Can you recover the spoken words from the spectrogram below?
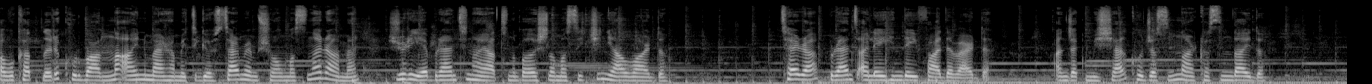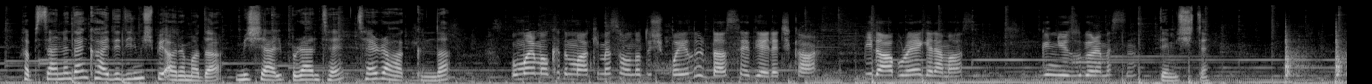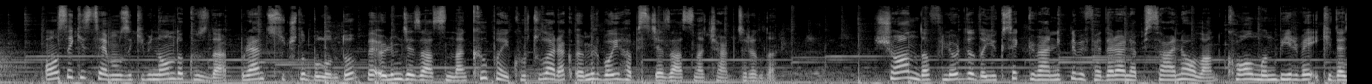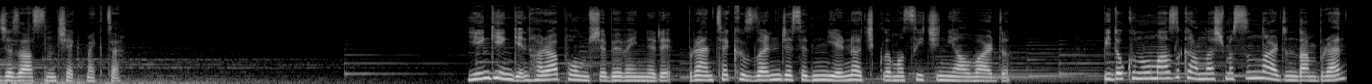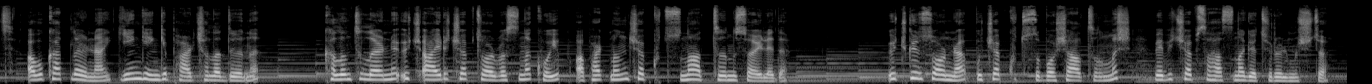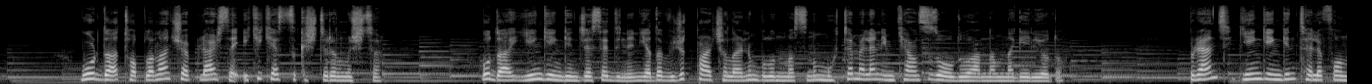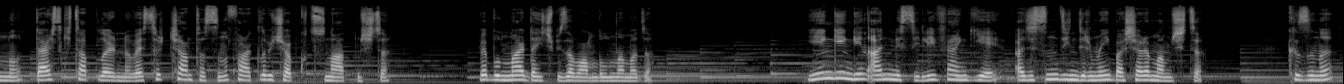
Avukatları kurbanına aynı merhameti göstermemiş olmasına rağmen jüriye Brent'in hayatını bağışlaması için yalvardı. Tara, Brent aleyhinde ifade verdi. Ancak Michelle kocasının arkasındaydı. Hapishaneden kaydedilmiş bir aramada Michelle, Brent'e Terra hakkında Umarım o kadın mahkeme sonunda düşüp bayılır da sedyeyle çıkar. Bir daha buraya gelemez. Gün yüzü göremesin. demişti. 18 Temmuz 2019'da Brent suçlu bulundu ve ölüm cezasından kıl payı kurtularak ömür boyu hapis cezasına çarptırıldı. Şu anda Florida'da yüksek güvenlikli bir federal hapishane olan Coleman 1 ve 2'de cezasını çekmekte. Ying Ying'in harap olmuş ebeveynleri Brent'e kızlarının cesedinin yerini açıklaması için yalvardı. Bir dokunulmazlık anlaşmasının ardından Brent, avukatlarına Ying Ying'i parçaladığını, kalıntılarını üç ayrı çöp torbasına koyup apartmanın çöp kutusuna attığını söyledi. Üç gün sonra bu çöp kutusu boşaltılmış ve bir çöp sahasına götürülmüştü. Burada toplanan çöplerse iki kez sıkıştırılmıştı. Bu da Yinging'in cesedinin ya da vücut parçalarının bulunmasının muhtemelen imkansız olduğu anlamına geliyordu. Brent, Yinging'in telefonunu, ders kitaplarını ve sırt çantasını farklı bir çöp kutusuna atmıştı. Ve bunlar da hiçbir zaman bulunamadı. Yinging'in annesi Li Fengye acısını dindirmeyi başaramamıştı. Kızını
